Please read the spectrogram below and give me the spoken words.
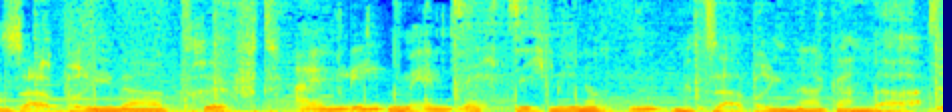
Sabrina trifft. Ein Leben in 60 Minuten. Mit Sabrina Gander.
